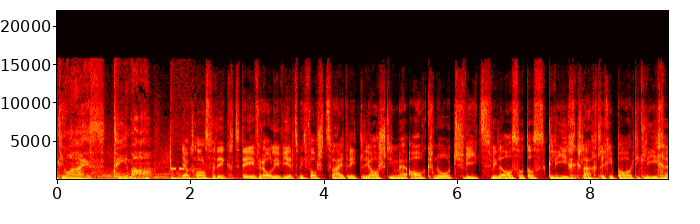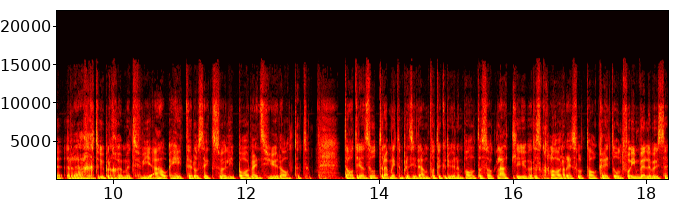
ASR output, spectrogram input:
Radio 1 Thema. Ja, klares Verdikt. Die Ehe für alle wird mit fast zwei Drittel Ja-Stimmen angenommen. Die Schweiz will also, dass gleichgeschlechtliche Paare die gleichen Rechte bekommen wie auch heterosexuelle Paare, wenn sie heiraten. Die Adrian Sutter hat mit dem Präsidenten der Grünen, Balthasar Glättli, über das klare Resultat geredet und von ihm wissen,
